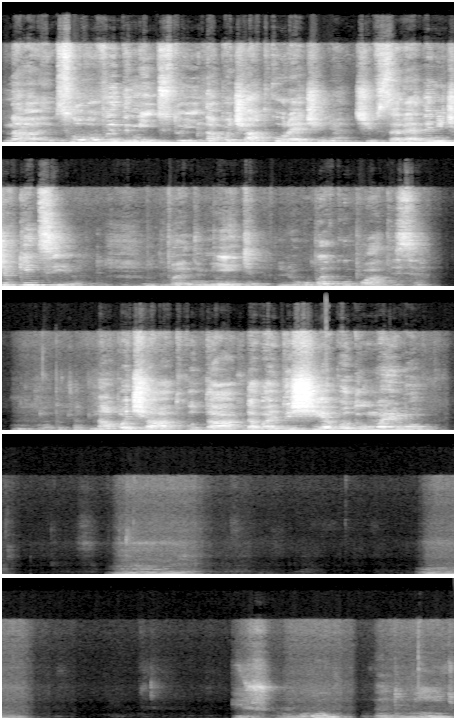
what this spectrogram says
на слово ведмідь стоїть на початку речення, чи всередині, чи в кінці. Ведмідь любить купатися. На початку. На початку, так. Давайте ще подумаємо. М, м, Пішов ведмідь.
